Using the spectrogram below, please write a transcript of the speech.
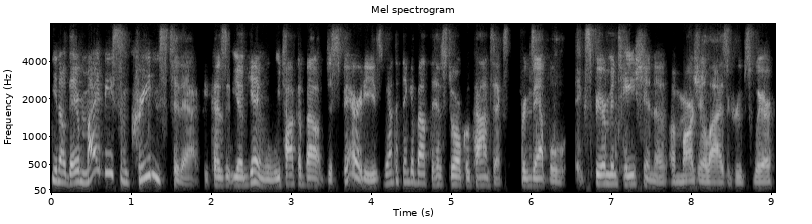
You know, there might be some credence to that because, again, when we talk about disparities, we have to think about the historical context. For example, experimentation of, of marginalized groups where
